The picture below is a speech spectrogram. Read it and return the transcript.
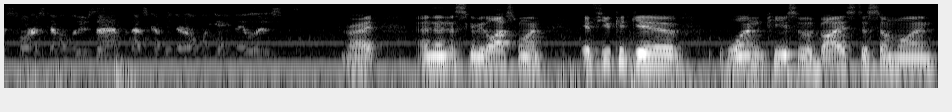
Is Florida's going to lose that, but that's going to be their only game they lose. All right. And then this is going to be the last one. If you could give one piece of advice to someone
